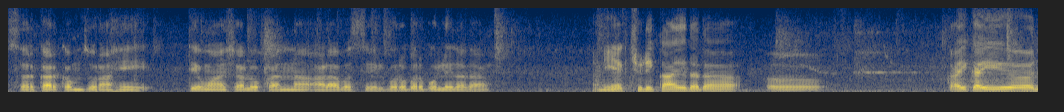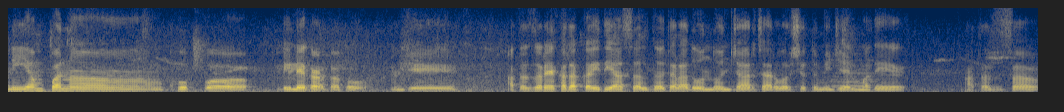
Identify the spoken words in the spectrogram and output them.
सरकार कमजोर आहे. तेव्हा अशा लोकांना आळा बसेल. बरोबर बोलले दादा. आणि ॲक्च्युली काय आहे दादा काही काही नियम पण खूप डिले करतात तो म्हणजे आता जर एखादा कैदी असेल तर त्याला दोन दोन चार चार वर्ष तुम्ही जेलमध्ये आता जसं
